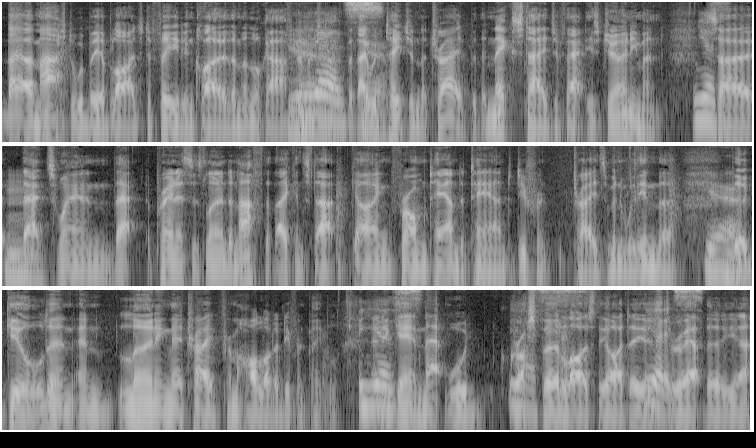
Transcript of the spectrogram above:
the master would be obliged to feed and clothe them and look after them and Yes. stuff, but they would Yeah. teach them the trade. But the next stage of that is journeyman. Yes. So that's when that apprentice has learned enough that they can start going from town to town to different tradesmen within the Yeah. the guild and, and learning their trade from a whole lot of different people. And again, that would cross fertilise the ideas Yes. throughout the uh,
